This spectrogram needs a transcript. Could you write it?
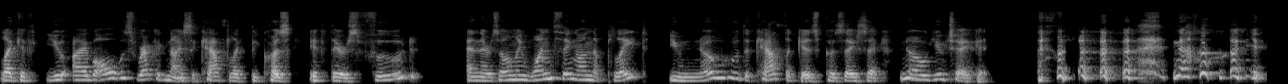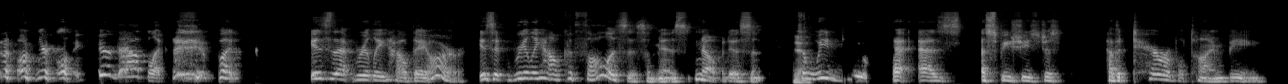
like if you, I've always recognized a Catholic because if there's food and there's only one thing on the plate, you know who the Catholic is because they say, no, you take it. now, you know, you're like, you're Catholic. But is that really how they are? Is it really how Catholicism is? No, it isn't. Yeah. So we do, as a species, just have a terrible time being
